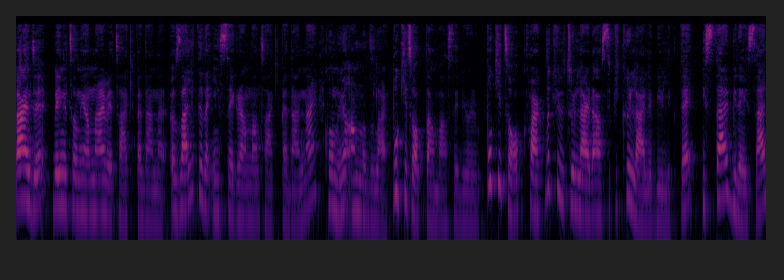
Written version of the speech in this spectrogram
bence beni tanıyanlar ve takip edenler, özellikle de Instagram'dan takip edenler konuyu anladılar. Bookietalk'tan bahsediyorum. Bookietalk, farklı kültürlerden speakerlarla birlikte ister bireysel,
